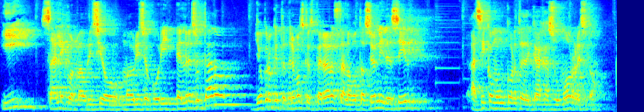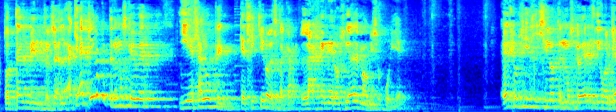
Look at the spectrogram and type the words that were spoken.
y sale con Mauricio, Mauricio Curi. El resultado, yo creo que tendremos que esperar hasta la votación y decir, así como un corte de caja, sumó restó. Totalmente. O sea, aquí, aquí, lo que tenemos que ver, y es algo que, que sí quiero destacar, la generosidad de Mauricio Curi. ¿eh? Eso sí, sí lo tenemos que ver. digo, ¿Por qué?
